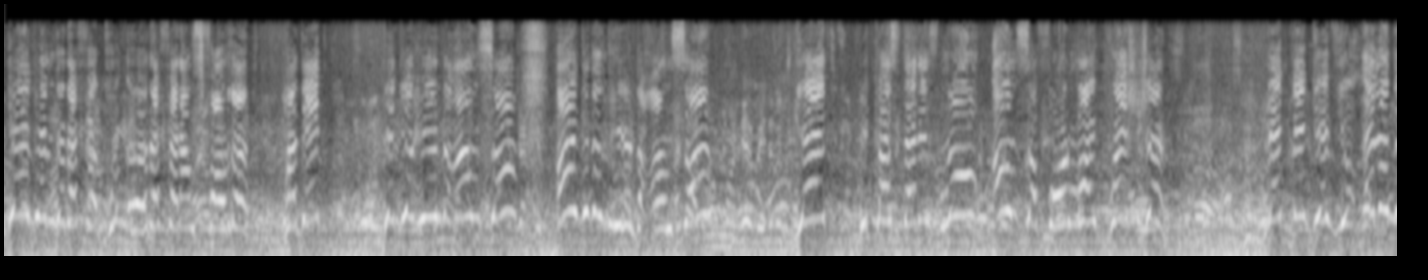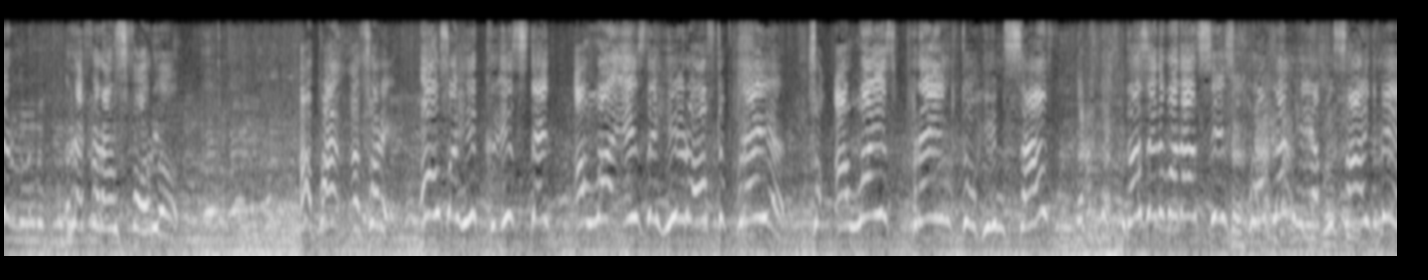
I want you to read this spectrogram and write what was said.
gave him the refer- uh, reference for the hadith. Did you hear the answer? I didn't hear the answer yet because there is no answer for my question. Let me give you another reference for you. Apart, uh, sorry. Also, he, he said Allah is the hero of the prayer. So Allah is praying to himself. Does anyone else see his problem here beside me?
